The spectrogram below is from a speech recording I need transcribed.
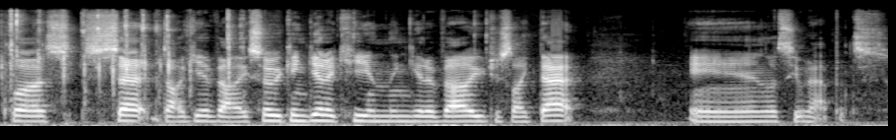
plus set dot get value. So we can get a key and then get a value just like that and let's see what happens.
